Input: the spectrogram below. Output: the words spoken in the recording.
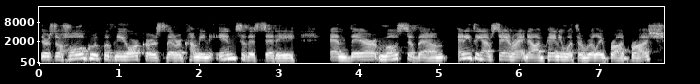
there's a whole group of New Yorkers that are coming into the city, and they're most of them. Anything I'm saying right now, I'm painting with a really broad brush,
